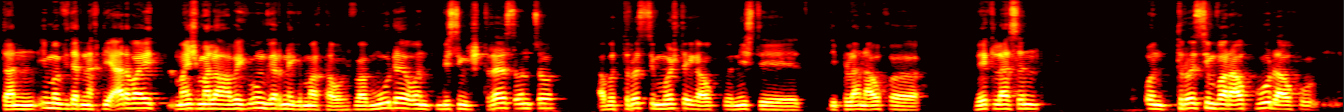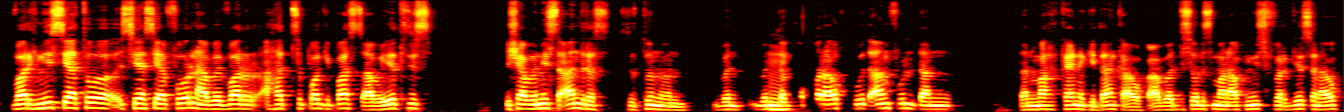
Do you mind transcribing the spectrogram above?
dann immer wieder nach der Arbeit. Manchmal habe ich ungern gemacht, auch ich war müde und ein bisschen gestresst und so. Aber trotzdem möchte ich auch nicht die, die Plan auch äh, weglassen. Und trotzdem war auch gut, auch war ich nicht sehr, sehr, sehr vorne, aber war, hat super gepasst. Aber jetzt ist, ich habe nichts anderes zu tun. Und wenn, wenn mhm. der Körper auch gut anfühlt, dann dann mach keine Gedanken auch. Aber das soll man auch nicht vergessen auch.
